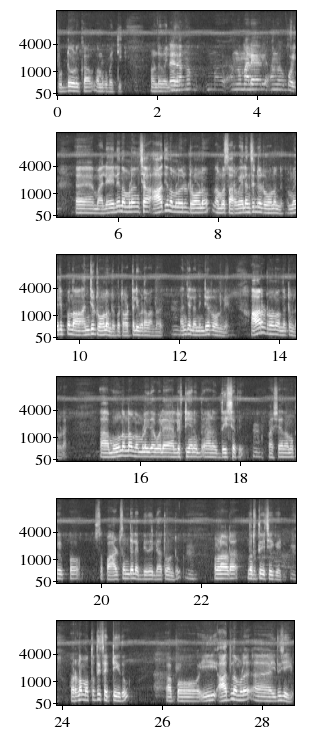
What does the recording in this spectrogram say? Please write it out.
ഫുഡ് കൊടുക്കാൻ നമുക്ക് പറ്റി. അതുകൊണ്ട് വലിയ പോയി. മലയിൽ നമ്മൾ വെച്ചാൽ ആദ്യം നമ്മളൊരു ഡ്രോണ് നമ്മൾ സർവേലൻസിന്റെ ഡ്രോൺ ഉണ്ട്. നമ്മളതിലിപ്പോൾ അഞ്ച് ഡ്രോൺ ഉണ്ട് ഇപ്പോൾ ടോട്ടൽ ഇവിടെ വന്നത്. അഞ്ചല്ല നിന്റെ ഡ്രോണിൽ ആറ് ഡ്രോൺ വന്നിട്ടുണ്ട് ഇവിടെ. മൂന്നെണ്ണം നമ്മൾ ഇതേപോലെ ലിഫ്റ്റ് ചെയ്യാൻ ആണ് ഉദ്ദേശിച്ചത്. പക്ഷേ നമുക്കിപ്പോൾ പാർട്സിന്റെ ലഭ്യത ഇല്ലാത്തതുകൊണ്ട് നമ്മളവിടെ നിർത്തി വെച്ചേക്കുമായിരുന്നു ഒരെണ്ണം മൊത്തത്തിൽ സെറ്റ് ചെയ്തു. അപ്പോൾ ഈ ആദ്യം നമ്മൾ ഇത് ചെയ്യും.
